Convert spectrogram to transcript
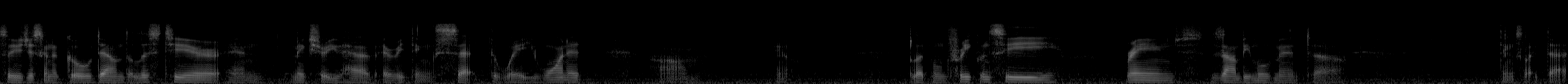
so you're just going to go down the list here and make sure you have everything set the way you want it. Um, you know, blood moon frequency, range, zombie movement, uh, things like that.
